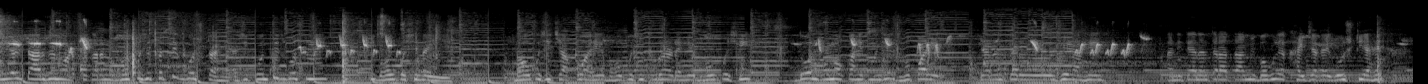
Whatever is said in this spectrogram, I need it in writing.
रिअल टार्झन वाटतं कारण भाऊपाशी प्रत्येक गोष्ट आहे. अशी कोणतीच गोष्ट नाही की कशी नाही आहे भाऊपशी चाकू आहे भाऊपशी कुराड आहे भाऊपशी दोन हॅमॉक आहेत म्हणजे झोपाळे. त्यानंतर हे आहे. आणि त्यानंतर आता आम्ही बघूया खायच्या काही गोष्टी आहेत.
